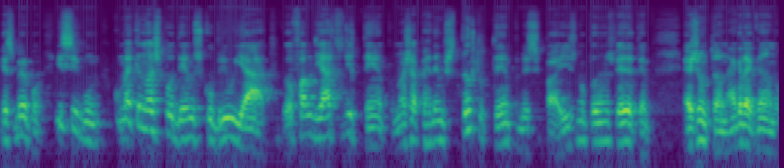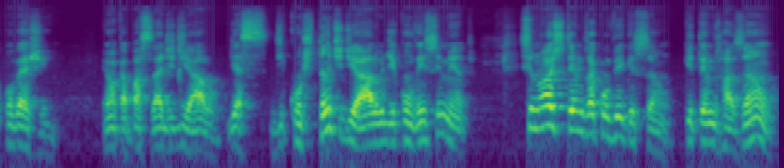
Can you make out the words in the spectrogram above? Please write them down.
Esse é o primeiro ponto. E segundo, como é que nós podemos cobrir o hiato? Eu falo de hiato de tempo. Nós já perdemos tanto tempo nesse país, não podemos perder tempo. É juntando, agregando, convergindo. É uma capacidade de diálogo, de, de constante diálogo, de convencimento. Se nós temos a convicção que temos razão,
